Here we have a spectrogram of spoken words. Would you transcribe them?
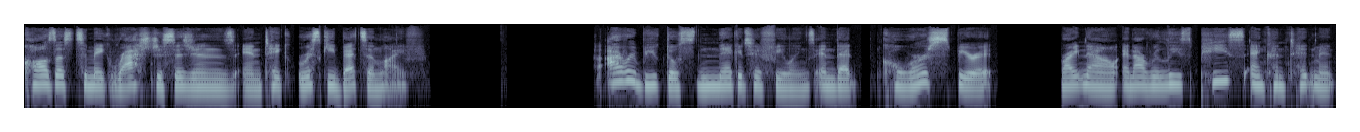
cause us to make rash decisions and take risky bets in life. I rebuke those negative feelings and that coerced spirit right now, and I release peace and contentment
